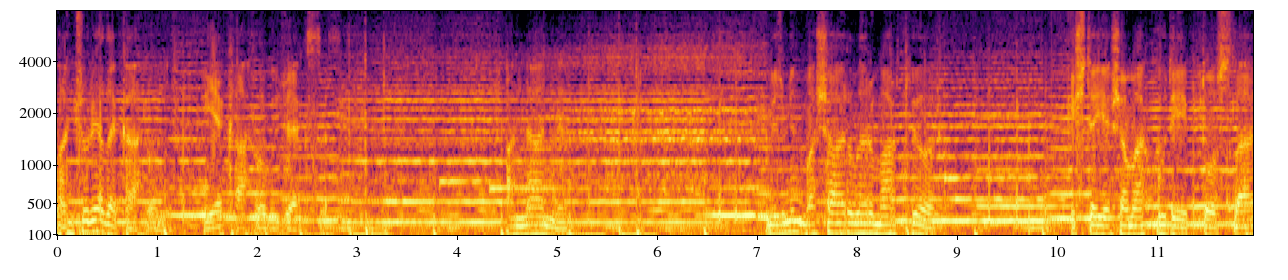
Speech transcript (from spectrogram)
Mançurya da kahrolur. Niye kahrolacaksın? Anne anne. Müzmin baş ağrılarım artıyor. İşte yaşamak bu deyip dostlar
